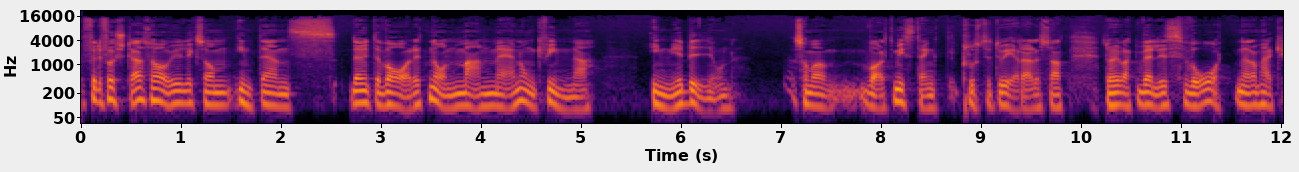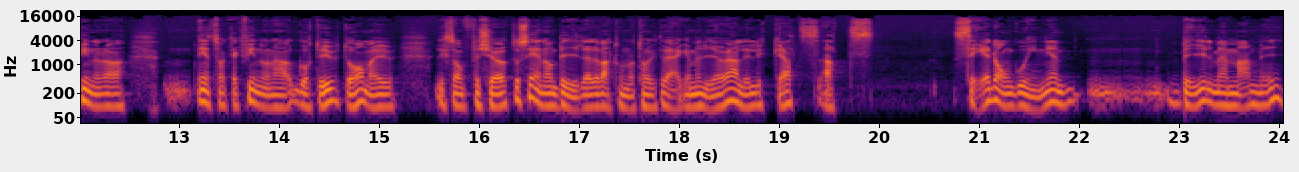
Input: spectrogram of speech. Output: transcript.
för det första så har vi ju liksom inte ens, det har inte varit någon man med någon kvinna inne i bion som har varit misstänkt prostituerade. Så att det har ju varit väldigt svårt när de här kvinnorna, enstaka kvinnorna har gått ut. Då har man ju liksom försökt att se någon bil eller vart hon har tagit vägen. Men vi har ju aldrig lyckats att se dem gå in i en bil med en man i.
